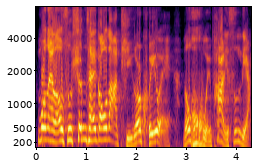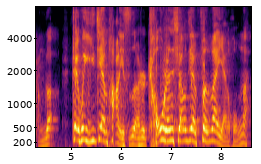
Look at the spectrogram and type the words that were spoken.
莫奈劳斯身材高大，体格魁伟，能毁帕里斯两个。这回一见帕里斯啊，是仇人相见，分外眼红啊。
